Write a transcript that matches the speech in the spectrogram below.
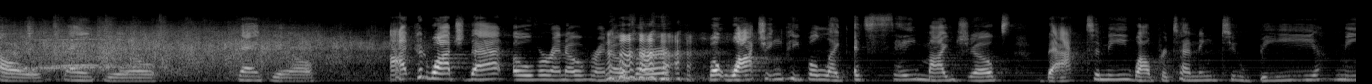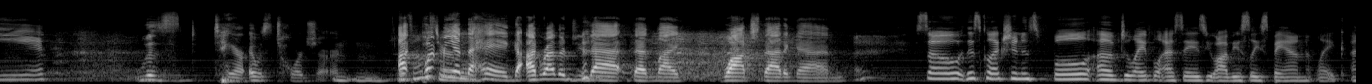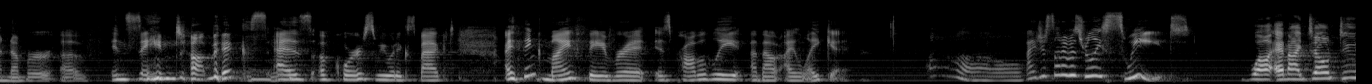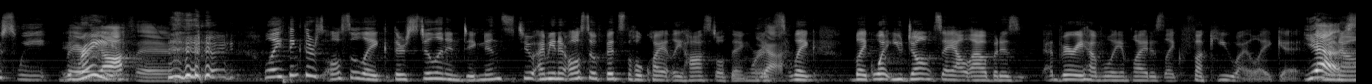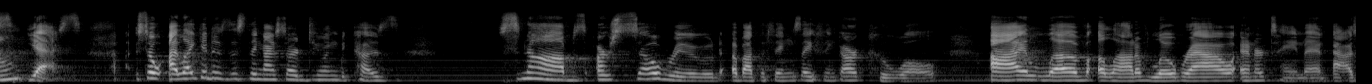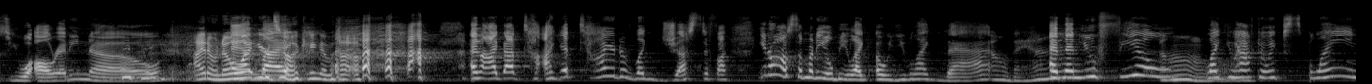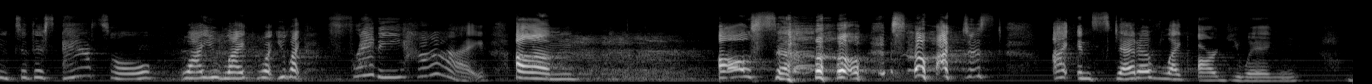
oh, thank you. Thank you. I could watch that over and over and over, but watching people like say my jokes back to me while pretending to be me was terror. It was torture. That put sounds me in the. Hague. I'd rather do that than like watch that again. So this collection is full of delightful essays. You obviously span like a number of insane topics, Mm-hmm. as of course we would expect. I think my favorite is probably about I like it. Oh. I just thought it was really sweet. Well, and I don't do sweet very Right. often. Well, I think there's also like there's still an indignance to. I mean, it also fits the whole quietly hostile thing, where it's like like what you don't say out loud, but is very heavily implied is like "fuck you," I like it. Yes. You know? Yes. So I like it as this thing I started doing because snobs are so rude about the things they think are cool. I love a lot of lowbrow entertainment, as you already know. I don't know And, what you're like- talking about. and I got ti I get tired of like justifying. You know how somebody will be like, "Oh, you like that?" oh, man. And then you feel Oh. like you have to explain to this asshole why you like what you like. Freddie, hi. Um, also, so I just, I instead of like arguing,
